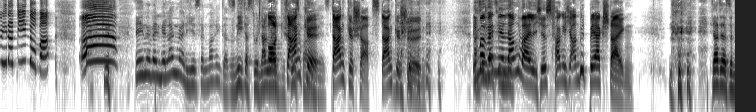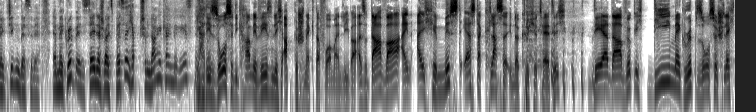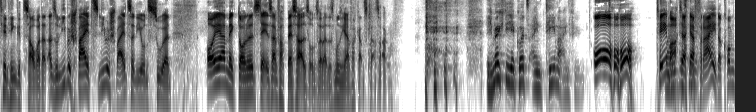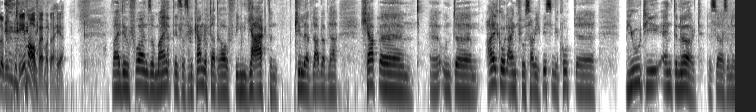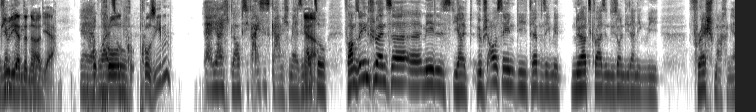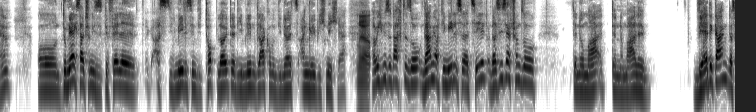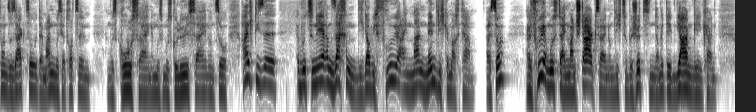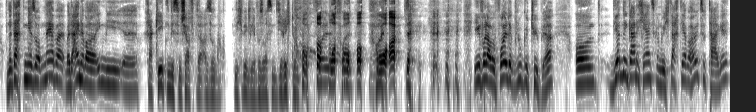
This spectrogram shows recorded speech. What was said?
wieder die Nummer. Immer wenn mir langweilig ist, dann mache ich das. Also nicht, dass du Oh, langweilig Gesprächspartner danke. bist. Danke, Schatz. Danke schön. Immer so, wenn mir langweilig ist, fange ich an mit Bergsteigen. Ich dachte, dass der McChicken besser wäre. Äh, McRib, äh, ist der in der Schweiz besser? Ich habe schon lange keinen mehr gegessen. Ja, die Soße, die kam mir wesentlich abgeschmeckter vor, mein Lieber. Also da war ein Alchemist erster Klasse in der Küche tätig, der da wirklich die McRib-Soße schlechthin hingezaubert hat. Also liebe Schweiz, liebe Schweizer, die uns zuhören, euer McDonald's, der ist einfach besser als unserer. Das muss ich einfach ganz klar sagen. Ich möchte hier kurz ein Thema einfügen. Oh, ho, ho. Thema, der Herr Frei, da kommt er mit dem Thema auf einmal daher. Weil du vorhin so meintest, also wir kamen doch da drauf wegen Jagd und Killer, bla bla bla. Ich habe ähm, äh, unter Alkoholeinfluss habe ich ein bisschen geguckt, äh, Beauty and the Nerd. Das ja so eine Beauty Sendung, and the Nerd, ja. Ja, ja, Pro, halt so, pro, pro 7? Ja, ja, ich glaube, sie weiß es gar nicht mehr. Sind Ja. halt so, vor allem so Influencer-Mädels, die halt hübsch aussehen, die treffen sich mit Nerds quasi und die sollen die dann irgendwie fresh machen, ja. Und du merkst halt schon dieses Gefälle, also die Mädels sind die Top-Leute, die im Leben klarkommen und die Nerds angeblich nicht, ja. Ja. Aber ich mir so dachte so, und da haben ja auch die Mädels so erzählt, und das ist ja schon so der, normal, der normale Werdegang, dass man so sagt, so, der Mann muss ja trotzdem, er muss groß sein, er muss muskulös sein und so. Halt diese evolutionären Sachen, die, glaube ich, früher einen Mann männlich gemacht haben. Weißt du? Weil früher musste ein Mann stark sein, um dich zu beschützen, damit er eben jagen gehen kann. Und dann dachten wir so, naja, aber, weil der eine war irgendwie äh, Raketenwissenschaftler, also nicht wirklich, aber sowas in die Richtung. Voll, voll, voll, What? Jedenfalls aber voll der kluge Typ, ja. Und die haben den gar nicht ernst genommen. Ich dachte aber heutzutage,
